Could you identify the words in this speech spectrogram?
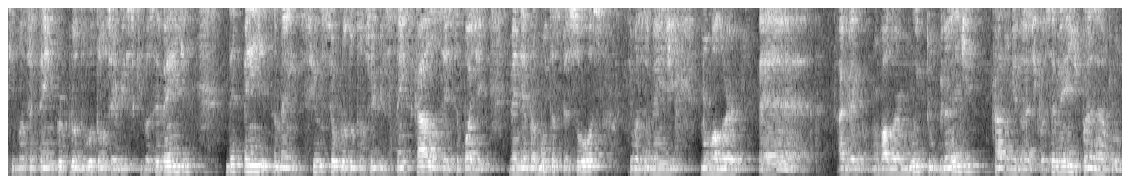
que você tem por produto ou serviço que você vende, depende também se o seu produto ou serviço tem escala, ou seja, você pode vender para muitas pessoas, se você vende num valor, é, um valor muito grande, cada unidade que você vende, por exemplo,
